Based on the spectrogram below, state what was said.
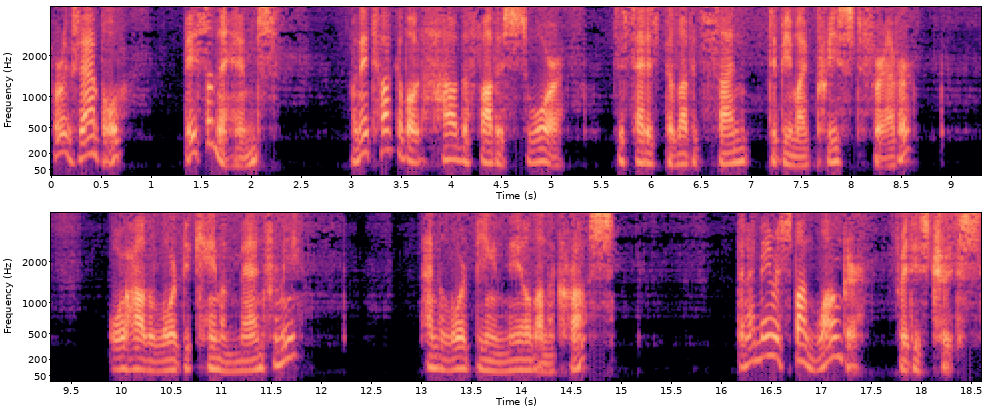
For example, based on the hymns, when they talk about how the Father swore to set his beloved Son to be my priest forever, or how the Lord became a man for me, and the Lord being nailed on the cross, then I may respond longer for these truths.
